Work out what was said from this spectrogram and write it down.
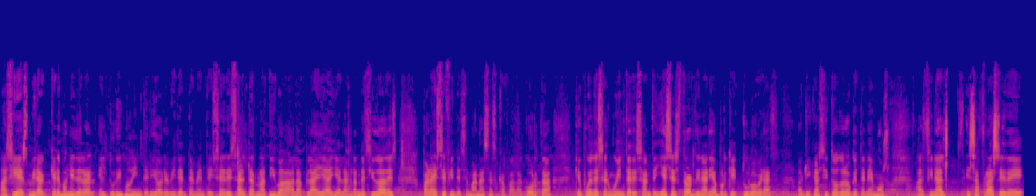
Así es, mira, queremos liderar el turismo de interior, evidentemente, y ser esa alternativa a la playa y a las grandes ciudades para ese fin de semana, esa escapada corta, que puede ser muy interesante. Y es extraordinaria porque tú lo verás, aquí casi todo lo que tenemos, al final esa frase de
